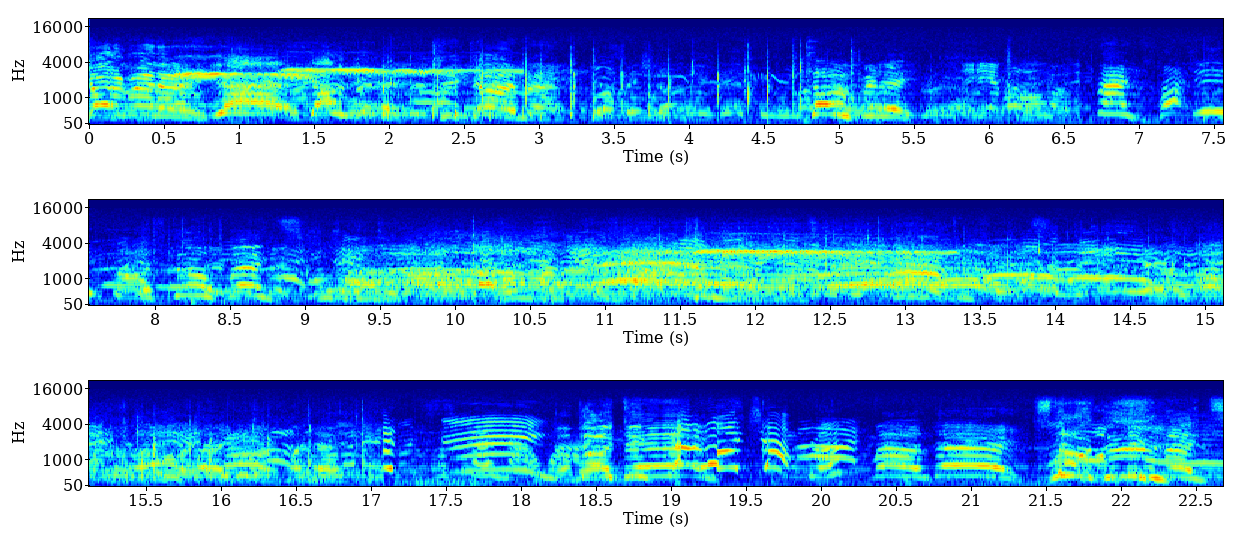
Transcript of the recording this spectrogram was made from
Go, Vinny! Yeah! Go, Vinny! Keep going, man! Go, Vinny! Thanks! Let's go, thanks! Go, defense! Mandy! Stop defense!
